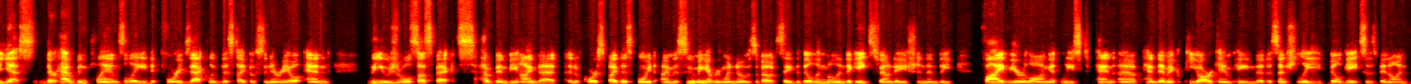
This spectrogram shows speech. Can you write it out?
yes, there have been plans laid for exactly this type of scenario, and the usual suspects have been behind that. And of course, by this point, I'm assuming everyone knows about, say, the Bill and Melinda Gates Foundation and the five year long, at least, pan, uh, pandemic PR campaign that essentially Bill Gates has been on,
